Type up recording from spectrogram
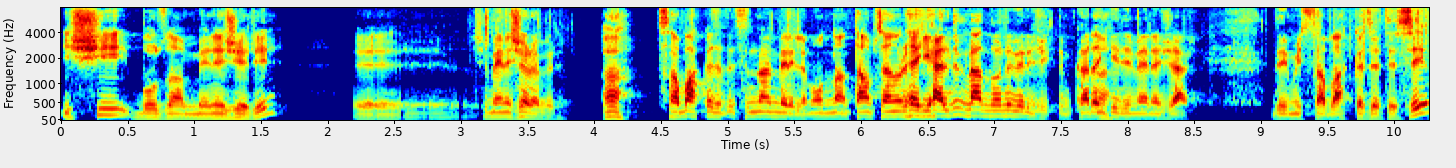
işi bozan menajeri Ee, Şimdi menajer haberi. ah, Sabah gazetesinden verelim ondan. Tam sen oraya geldin ben de onu verecektim. Kara kedi menajer demiş Sabah gazetesi.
